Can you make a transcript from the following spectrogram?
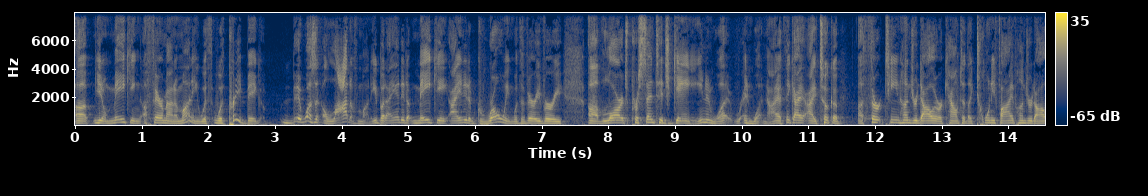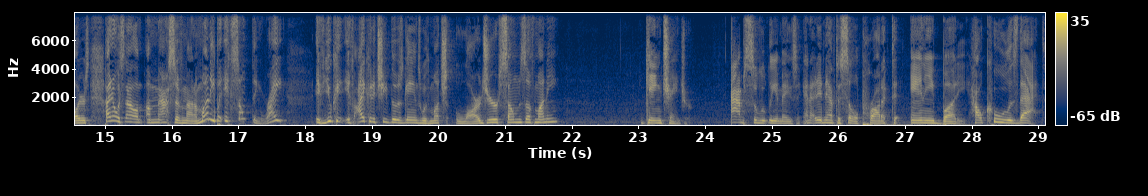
uh, you know, making a fair amount of money with with pretty big it wasn't a lot of money, but I ended up making, I ended up growing with a very, very uh, large percentage gain and what and whatnot. I think I, I took a, a thirteen hundred dollar account at like twenty five hundred dollars. I know it's not a, a massive amount of money, but it's something, right? If you could, if I could achieve those gains with much larger sums of money, game changer, absolutely amazing, and I didn't have to sell a product to anybody. How cool is that?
